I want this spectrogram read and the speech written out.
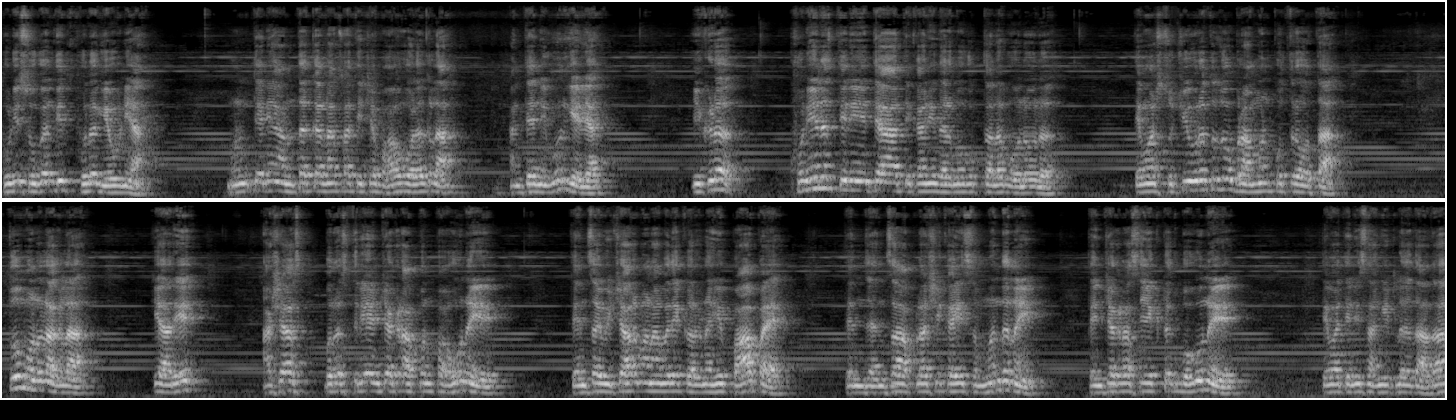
थोडी सुगंधित फुलं घेऊन या. म्हणून त्याने अंतकरणाचा तिचा भाव ओळखला आणि त्या निघून गेल्या. इकडं खुनेनंच तिने त्या ठिकाणी धर्मगुप्ताला बोलवलं. तेव्हा सुचिव्रत जो ब्राह्मण पुत्र होता तो म्हणू लागला की अरे अशा परस्त्रियांच्याकडे आपण पाहू नये. त्यांचा विचार मनामध्ये करणं हे पाप आहे. त्यां ज्यांचा आपल्याशी काही संबंध नाही त्यांच्याकडे असं एकटक बघू नये. तेव्हा त्यांनी सांगितलं दादा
